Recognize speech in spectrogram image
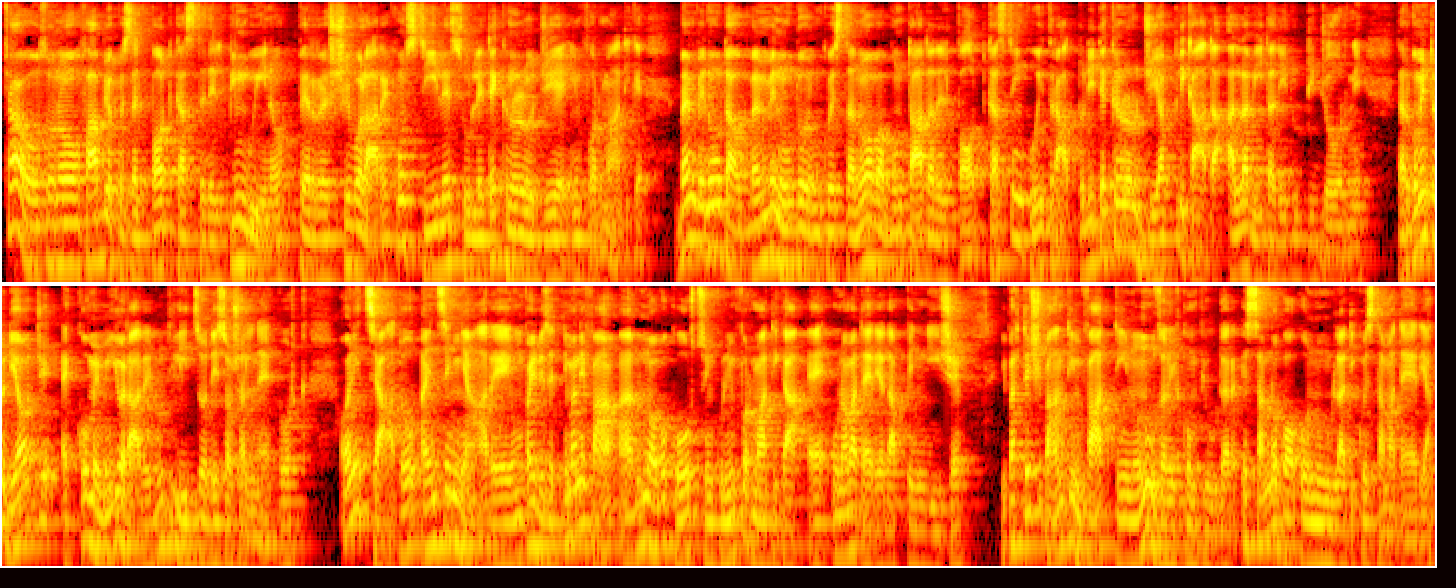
Ciao, sono Fabio e questo è il podcast del Pinguino per scivolare con stile sulle tecnologie informatiche. Benvenuta o benvenuto in questa nuova puntata del podcast in cui tratto di tecnologia applicata alla vita di tutti i giorni. L'argomento di oggi è come migliorare l'utilizzo dei social network. Ho iniziato a insegnare un paio di settimane fa ad un nuovo corso in cui l'informatica è una materia d'appendice. I partecipanti infatti non usano il computer e sanno poco o nulla di questa materia,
